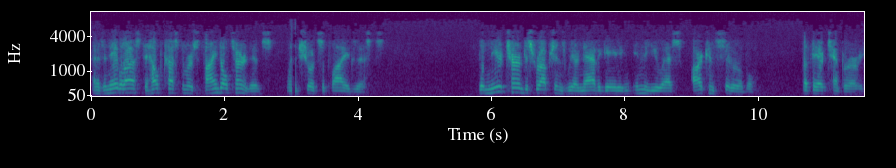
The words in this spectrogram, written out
and has enabled us to help customers find alternatives when short supply exists. The near-term disruptions we are navigating in the U.S. are considerable, but they are temporary,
